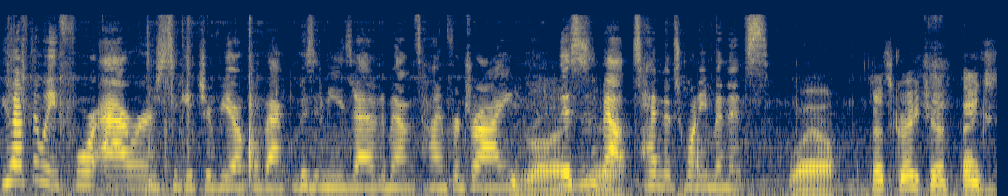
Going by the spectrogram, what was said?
you have to wait four hours to get your vehicle back because it needs that amount of time for drying. Dry, this is yeah. about 10 to 20 minutes. Wow. That's great, Jen. Thanks.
